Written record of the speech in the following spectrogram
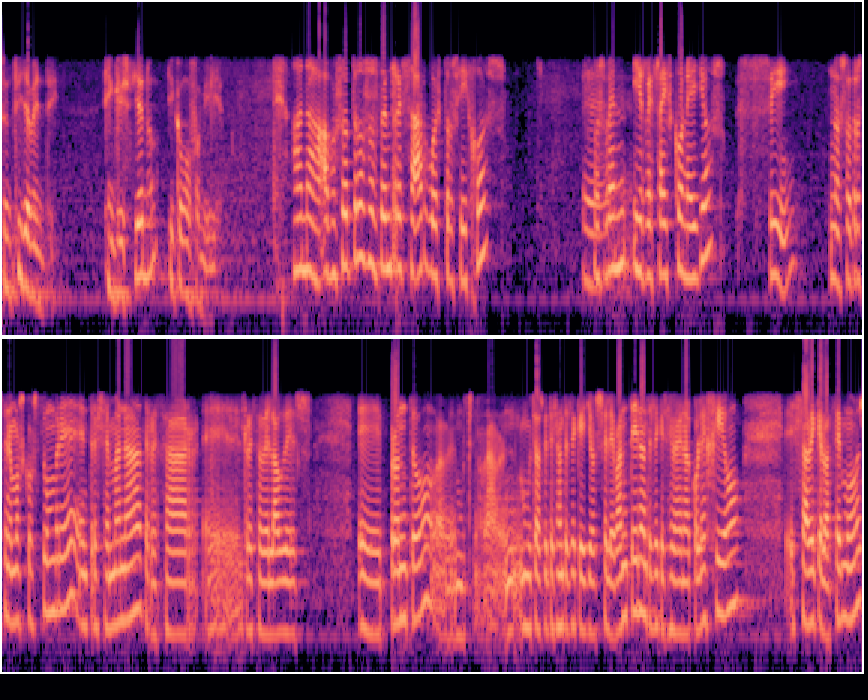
sencillamente, en cristiano y como familia. Ana, ¿a vosotros os ven rezar vuestros hijos? ¿Os Eh, ven y rezáis con ellos? Sí, nosotros tenemos costumbre entre semana de rezar eh, el rezo de laudes eh, pronto, eh, ah, muchas veces antes de que ellos se levanten, antes de que se vayan al colegio. Eh, saben que lo hacemos,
